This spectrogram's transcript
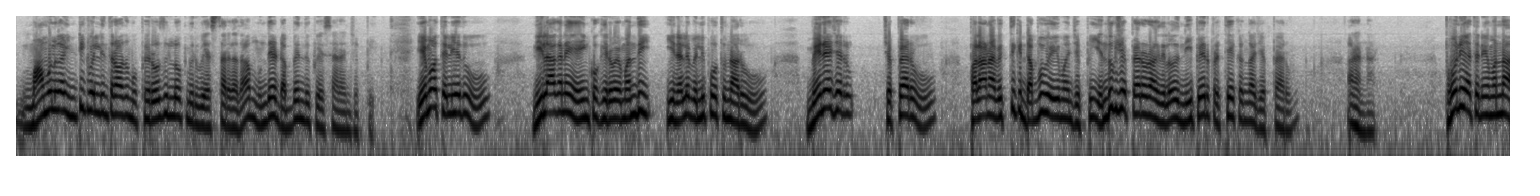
మామూలుగా ఇంటికి వెళ్ళిన తర్వాత ముప్పై రోజుల్లోపు మీరు వేస్తారు కదా ముందే డబ్బు ఎందుకు వేశారని చెప్పి. ఏమో తెలియదు. నీలాగనే ఇంకొక ఇరవై మంది ఈ నెల వెళ్ళిపోతున్నారు. మేనేజర్ చెప్పారు ఫలానా వ్యక్తికి డబ్బు వేయమని చెప్పి ఎందుకు చెప్పారో నాకు తెలియదు నీ పేరు ప్రత్యేకంగా చెప్పారు అని అన్నారు పోనీ అతను ఏమన్నా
